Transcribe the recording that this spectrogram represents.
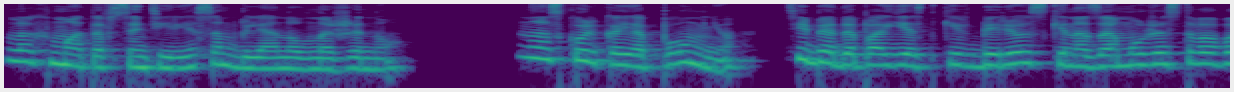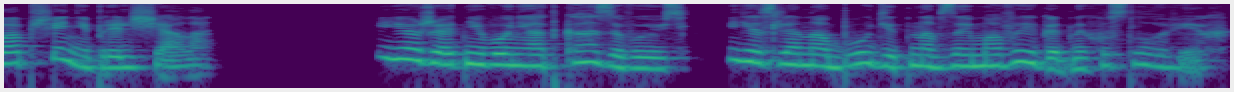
Лохматов с интересом глянул на жену. Насколько я помню, тебя до поездки в Березки на замужество вообще не прельщало. Я же от него не отказываюсь, если она будет на взаимовыгодных условиях.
